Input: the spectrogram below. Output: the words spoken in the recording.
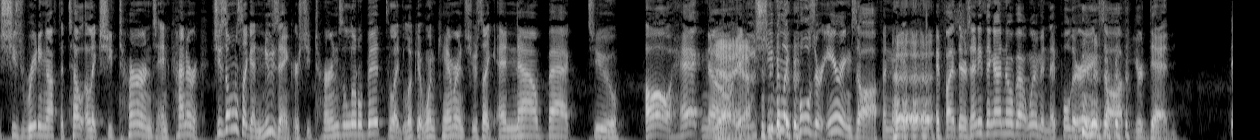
she's reading off the tel, like she turns and kind of she's almost like a news anchor. She turns a little bit to like look at one camera, and she was like, "And now back to." Oh heck no! Yeah, and yeah. she even like pulls her earrings off. And if, if I, there's anything I know about women, they pull their earrings off. You're dead.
